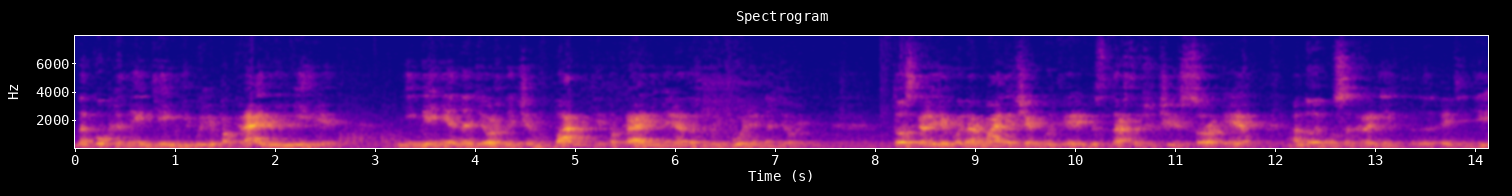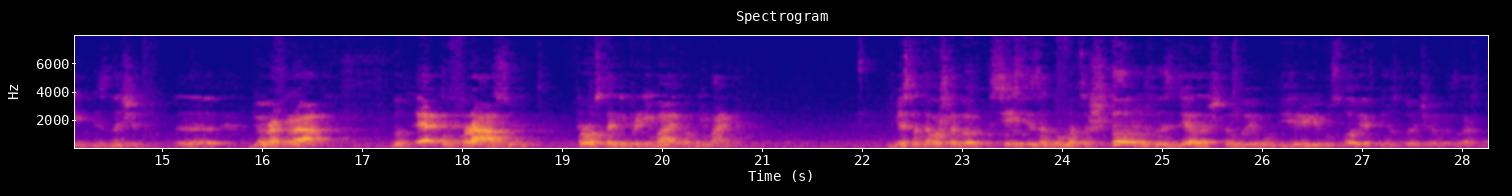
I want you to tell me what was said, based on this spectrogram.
накопленные деньги были, по крайней мере, не менее надежны, чем в банке, по крайней мере, а должны быть более надежны, то скажите, какой нормальный человек будет верить государству, что через 40 лет оно ему сохранит э, эти деньги. Значит, э, бюрократ вот эту фразу просто не принимает во внимание. Вместо того, чтобы сесть и задуматься, что нужно сделать, чтобы ему верили в условиях неустойчивого государства,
